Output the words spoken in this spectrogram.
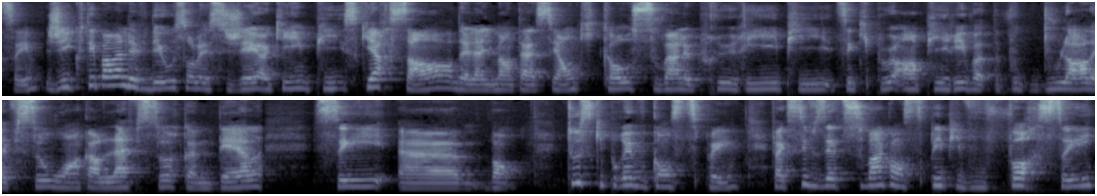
tu sais. J'ai écouté pas mal de vidéos sur le sujet, OK, puis ce qui ressort de l'alimentation qui cause souvent le prurit puis tu sais qui peut empirer votre, douleur de fissure ou encore la fissure comme telle, c'est euh, bon, tout ce qui pourrait vous constiper. Fait que si vous êtes souvent constipé puis vous forcez,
